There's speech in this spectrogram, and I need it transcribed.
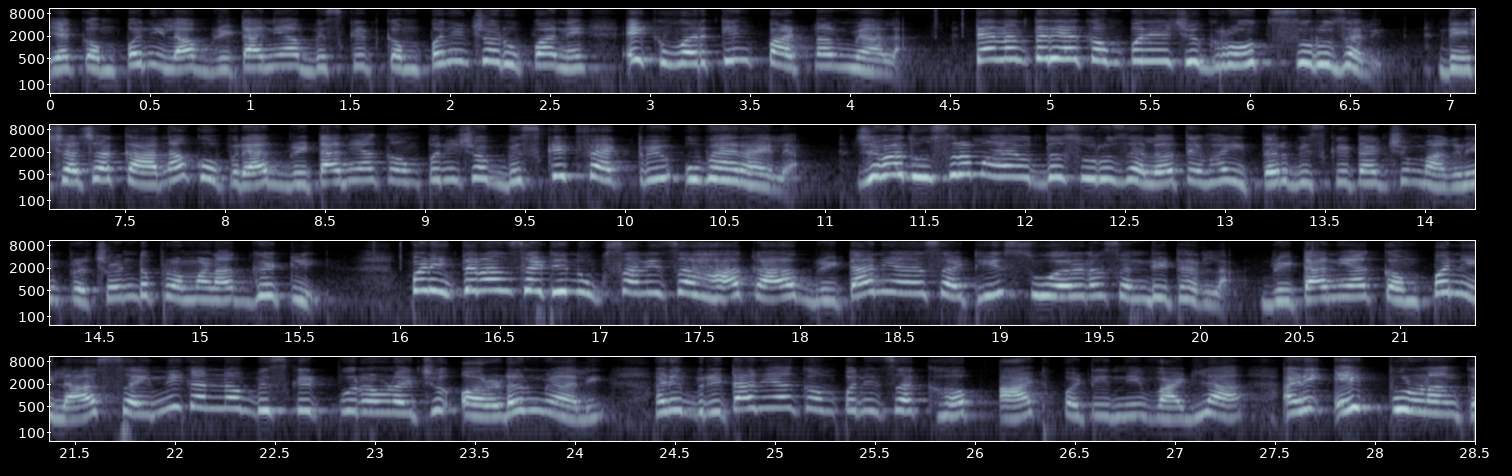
या कंपनीला ब्रिटानिया बिस्किट कंपनीच्या रूपाने एक वर्किंग पार्टनर मिळाला. त्यानंतर या कंपनीची ग्रोथ सुरू झाली. देशाच्या कानाकोपऱ्यात ब्रिटानिया कंपनीच्या बिस्किट फॅक्टरी उभ्या राहिल्या. जेव्हा दुसरं महायुद्ध सुरू झालं तेव्हा इतर बिस्किटांची मागणी प्रचंड प्रमाणात घटली. पण इतरांसाठी नुकसानीचा हा काळ ब्रिटानियासाठी सुवर्ण संधी ठरला. ब्रिटानिया कंपनीला सैनिकांना बिस्किट पुरवण्याची ऑर्डर मिळाली आणि ब्रिटानिया कंपनीचा खप आठ पटींनी वाढला आणि एक पूर्णांक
